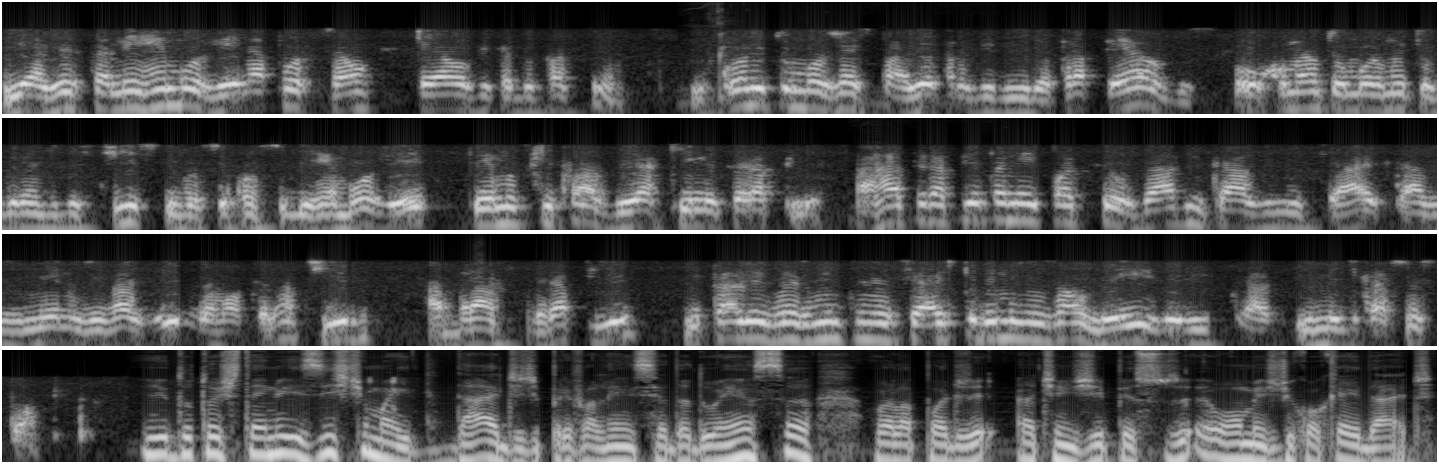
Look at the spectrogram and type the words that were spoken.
e às vezes também remover na porção pélvica do paciente. E quando o tumor já espalhou para a virilha para a pelvis, ou como é um tumor muito grande e difícil de você conseguir remover, temos que fazer a quimioterapia. A radioterapia também pode ser usada em casos iniciais, casos menos invasivos, é uma alternativa, a braçoterapia, e para lesões muito iniciais podemos usar o laser e, e medicações tópicas. E, doutor Stênio, existe uma idade de prevalência da doença ou ela pode atingir pessoas, homens de qualquer idade?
